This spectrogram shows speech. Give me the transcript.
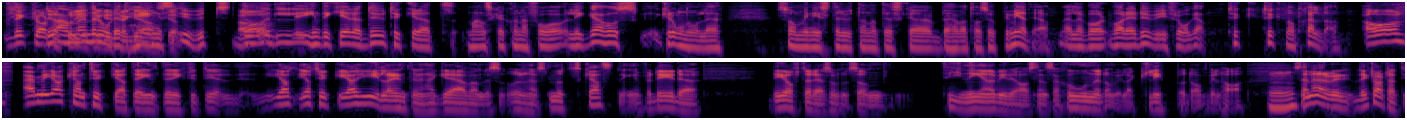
det är klart Du att använder ordet hängs ut. Då Ja. indikerar du tycker att man ska kunna få ligga hos Kron-Olle som minister utan att det ska behöva tas upp i media? Eller var, var är du i frågan? Tyck, tyck något själv då. Ja, men jag kan tycka att det inte riktigt är... Jag, jag, tycker, jag gillar inte den här grävande och den här smutskastningen. För det är, det, det är ofta det som, som tidningarna vill ju ha sensationer, de vill ha klipp och de vill ha. Mm. Sen är det, väl, det är klart att,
